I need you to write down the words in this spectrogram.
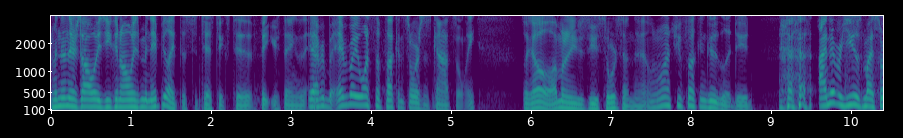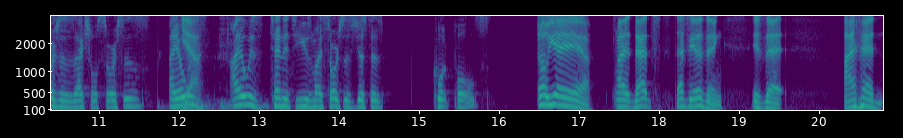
And then there's always you can always manipulate the statistics to fit your things. Everybody everybody wants the fucking sources constantly. It's like, oh, I'm gonna need to use your source on that. Why don't you fucking Google it, dude? I never used my sources as actual sources. I always I always tended to use my sources just as quote polls. Oh yeah, yeah, yeah. I, that's that's the other thing is that I've had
